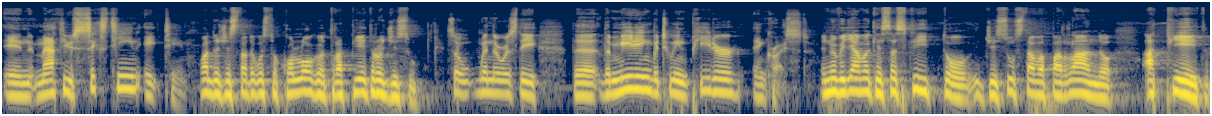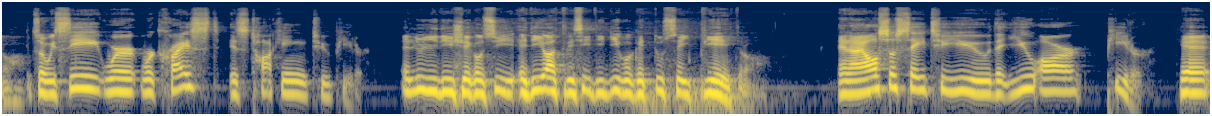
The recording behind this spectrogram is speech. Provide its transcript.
in Matthew 16, 18. quando c'è stato questo colloquio tra Pietro e Gesù. So when there was the, the, the meeting between Peter and Christ. E noi vediamo che sta scritto, Gesù stava parlando a Pietro So we see where, where Christ is talking to Peter. e lui gli dice così, ed io altresì ti dico che tu sei Pietro, And I also say to you that you are Peter. che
